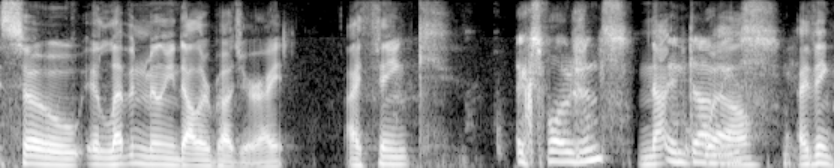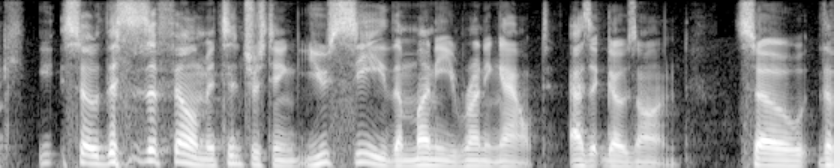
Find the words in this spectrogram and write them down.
so 11 million dollar budget, right? I think Explosions Not in well. I think so. This is a film. It's interesting. You see the money running out as it goes on. So the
